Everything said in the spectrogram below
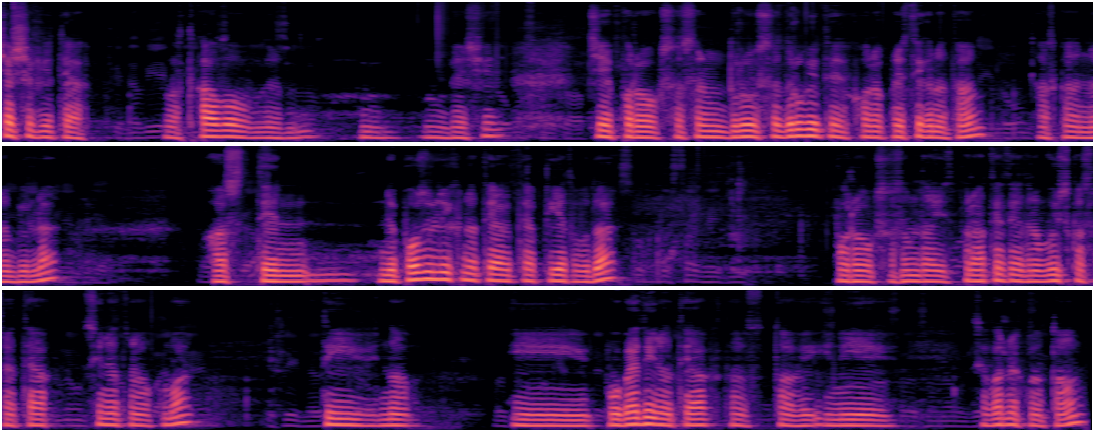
чашеви от тях. В такава беше, че пророк с другите хора пристигна там. Аз казах на Билла, аз те не позволих на тях да пият вода. Пророк съм да изпратите една войска сред тях, синът на Акба, ти на и победи на тях, стави и ние се върнахме там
